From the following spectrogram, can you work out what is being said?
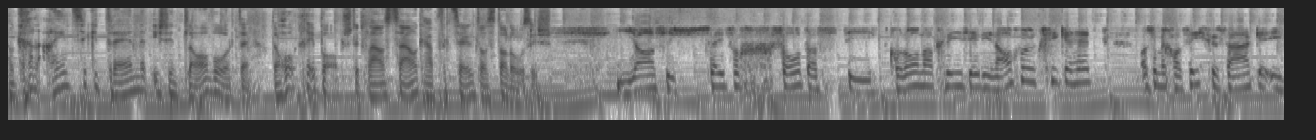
Noch kein einziger Trainer ist entlassen worden. Der Hockey-Papst, der Klaus Zaug, hat erzählt, was da los ist. Ja, es ist einfach so, dass die Corona-Krise ihre Nachwirkungen hat. Also man kann sicher sagen, in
